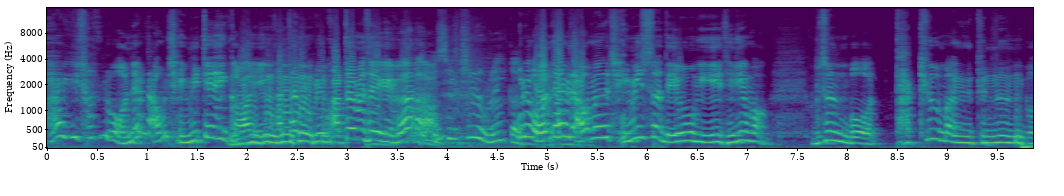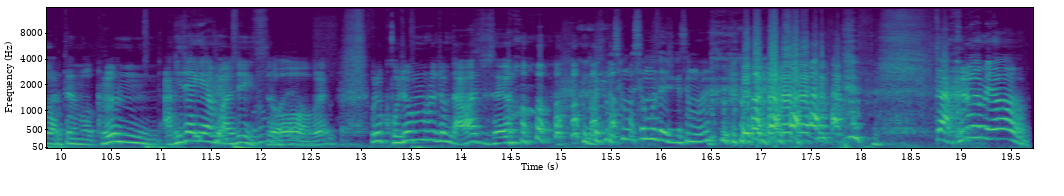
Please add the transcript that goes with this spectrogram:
아이 선생님 원장님 나오면 재밌다니까. 이 과탐 우리 과탐의 세계가 실제로 그러니까 우리 원장님 나오면 재밌어 내용이 되게 막 무슨 뭐 다큐 막 듣는 것 같은 뭐 그런 아기자기한 맛이 있어. 그래? 우리 고정으로 좀 나와주세요. 생물 대줄게 생물. 자 그러면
